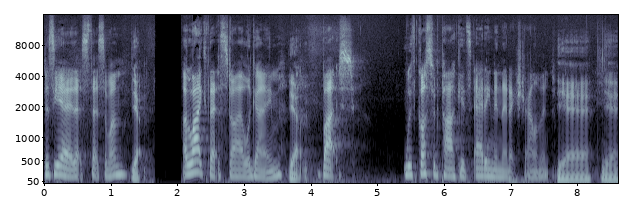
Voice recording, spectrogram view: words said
Yeah, that's that's the one. Yeah, I like that style of game, yeah, but with Gosford Park, it's adding in that extra element. yeah, yeah,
